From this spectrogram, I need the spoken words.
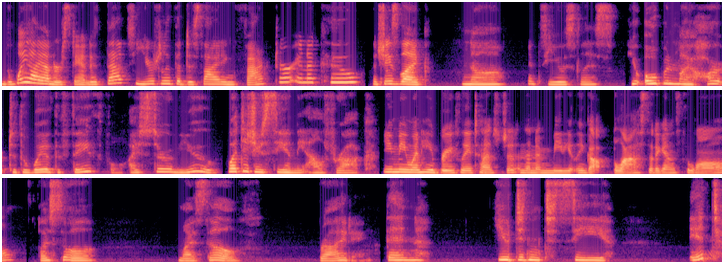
The way I understand it, that's usually the deciding factor in a coup. And she's like, nah, it's useless. You opened my heart to the way of the faithful. I serve you. What did you see in the Elf Rock? You mean when he briefly touched it and then immediately got blasted against the wall? I saw myself riding. Then you didn't see it?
